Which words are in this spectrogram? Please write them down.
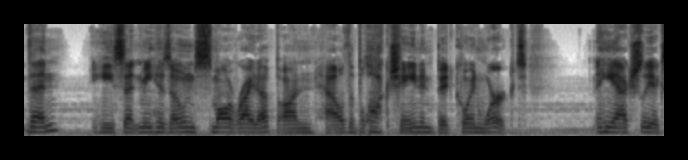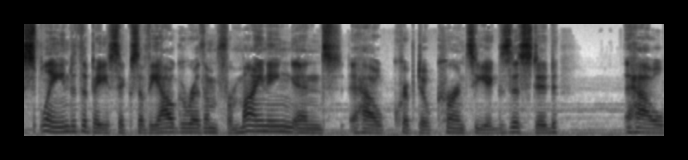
Then, he sent me his own small write up on how the blockchain and Bitcoin worked. He actually explained the basics of the algorithm for mining and how cryptocurrency existed, how,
